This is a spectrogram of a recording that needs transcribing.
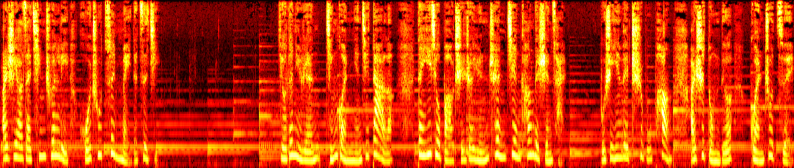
而是要在青春里活出最美的自己。有的女人尽管年纪大了，但依旧保持着匀称健康的身材，不是因为吃不胖，而是懂得管住嘴、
